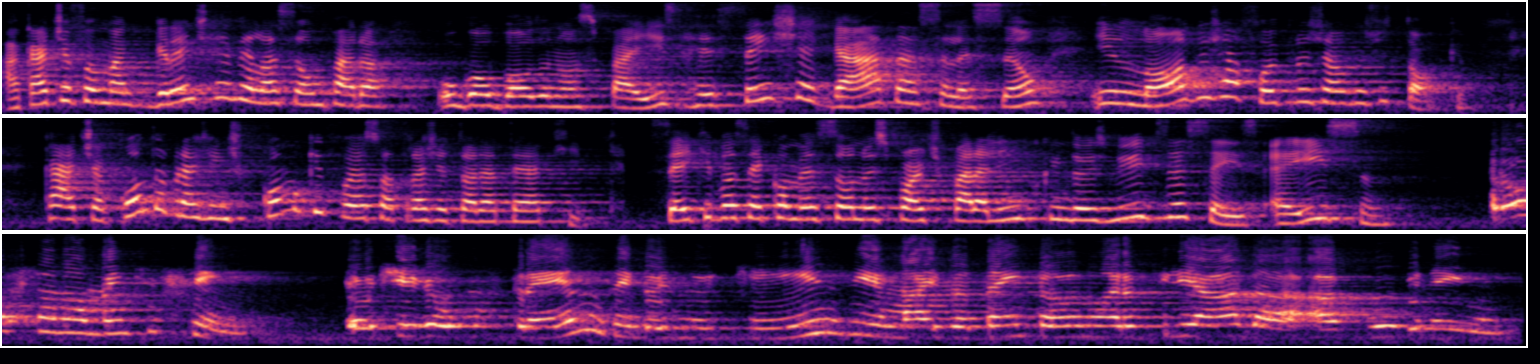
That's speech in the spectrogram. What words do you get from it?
A Kátia foi uma grande revelação para o goalball do nosso país, recém-chegada à seleção e logo já foi para os Jogos de Tóquio. Kátia, conta pra gente como que foi a sua trajetória até aqui. Sei que você começou no esporte paralímpico em 2016, é isso? Profissionalmente sim. Eu tive alguns treinos em 2015, mas até então eu não era filiada a clube nenhum.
